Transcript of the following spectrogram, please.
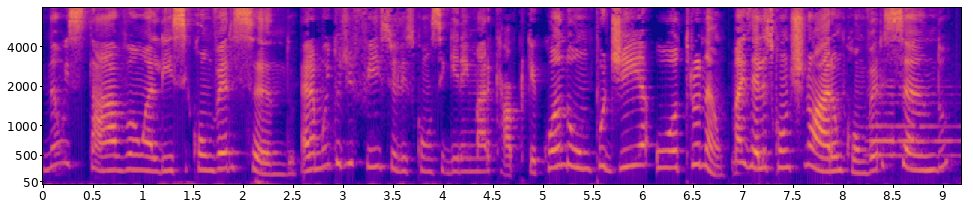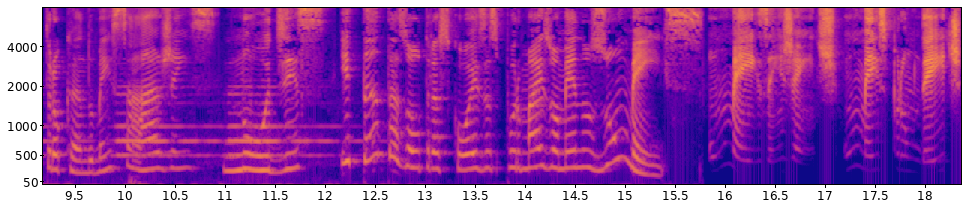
não estavam ali se conversando. Era muito difícil eles conseguirem marcar, porque quando um podia, o outro não. Mas eles continuaram conversando, trocando mensagens, nudes e tantas outras coisas por mais ou menos um mês. Um mês, hein, gente? Um mês para um date.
